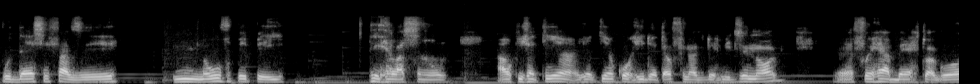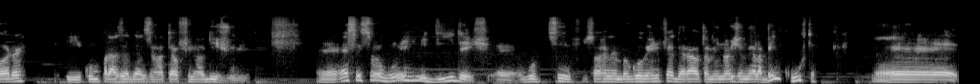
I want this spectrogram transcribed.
pudessem fazer um novo PPI em relação ao que já tinha, já tinha ocorrido até o final de 2019, é, foi reaberto agora e com prazo de adesão até o final de junho. É, essas são algumas medidas, é, sim, só relembra, o governo federal também, numa janela bem curta, é,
